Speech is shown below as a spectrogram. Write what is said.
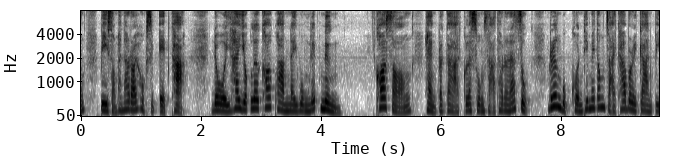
2 ปี 2561 ค่ะ โดยให้ยกเลิกข้อความในวงเล็บหนึ่ง ข้อ 2 แห่งประกาศกระทรวงสาธารณสุข เรื่องบุคคลที่ไม่ต้องจ่ายค่าบริการปี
